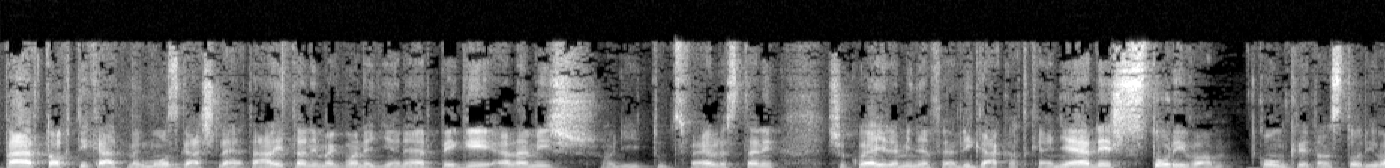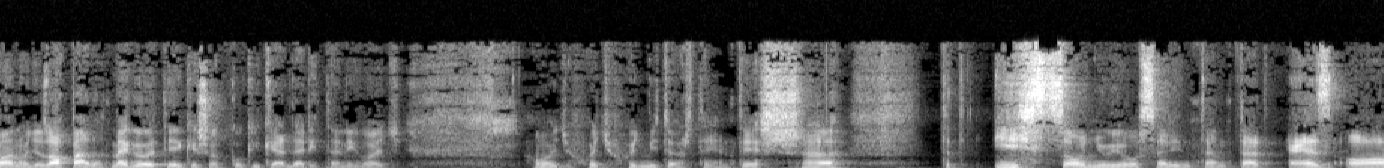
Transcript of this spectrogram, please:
pár taktikát, meg mozgást lehet állítani, meg van egy ilyen RPG elem is, hogy így tudsz fejleszteni, és akkor egyre mindenféle ligákat kell nyerni, és sztori van, konkrétan sztori van, hogy az apádat megölték, és akkor ki kell deríteni, hogy, hogy, hogy, hogy mi történt. És tehát iszonyú jó szerintem. Tehát ez a,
